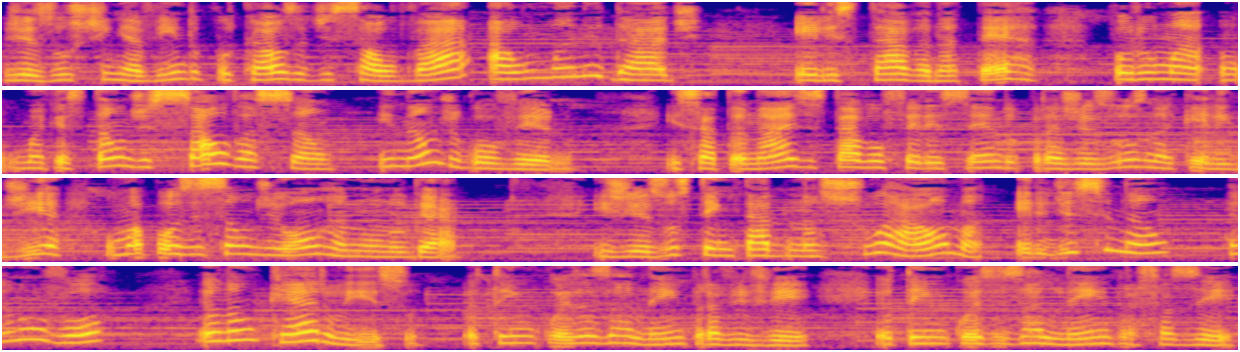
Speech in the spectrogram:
Jesus tinha vindo por causa de salvar a humanidade. Ele estava na terra por uma, uma questão de salvação e não de governo. E Satanás estava oferecendo para Jesus naquele dia uma posição de honra num lugar. E Jesus, tentado na sua alma, ele disse: Não, eu não vou. Eu não quero isso. Eu tenho coisas além para viver. Eu tenho coisas além para fazer.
